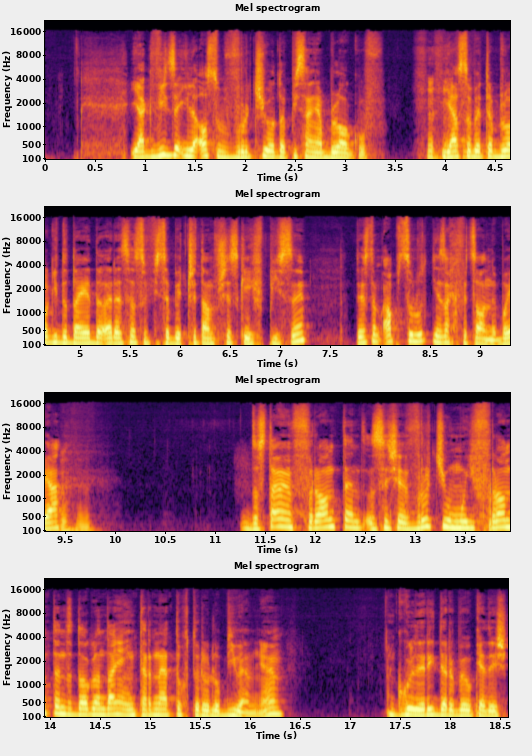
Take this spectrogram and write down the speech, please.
jak widzę, ile osób wróciło do pisania blogów, ja sobie te blogi dodaję do RSS-ów i sobie czytam wszystkie ich wpisy, to jestem absolutnie zachwycony, bo ja mhm. Dostałem frontend, w sensie wrócił mój frontend do oglądania internetu, który lubiłem, nie? Google Reader był kiedyś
